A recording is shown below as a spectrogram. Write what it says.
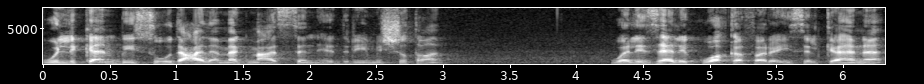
واللي كان بيسود على مجمع السنهدريم الشيطان ولذلك وقف رئيس الكهنة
